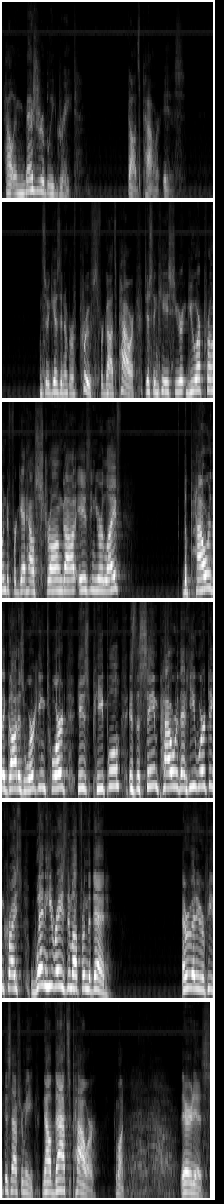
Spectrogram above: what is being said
how immeasurably great God's power is. And so he gives a number of proofs for God's power. Just in case you're, you are prone to forget how strong God is in your life, the power that God is working toward his people is the same power that he worked in Christ when he raised him up from the dead. Everybody repeat this after me. Now that's power. Come on. There it is.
